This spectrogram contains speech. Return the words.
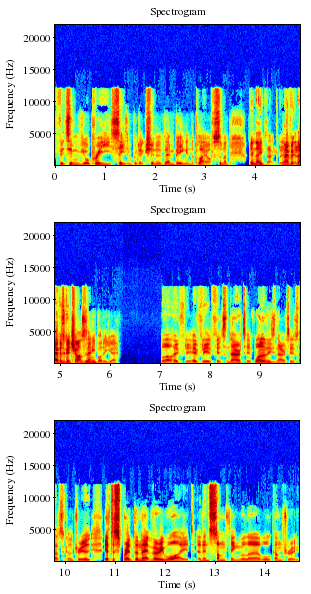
fits in with your pre-season prediction of them being in the playoffs. And I think they, exactly. they, have, they have as good chance as anybody. Yeah. Well, hopefully, hopefully it fits the narrative. One of these narratives has to come true. You have to spread the net very wide, and then something will uh, will come true.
